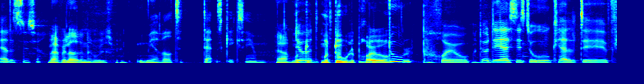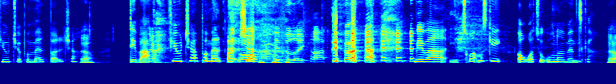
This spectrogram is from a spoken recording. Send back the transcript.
Ja, det synes jeg. hvad har vi lavet den her uge? Vi har været til dansk eksamen. Ja, Det var det- modulprøve. Modulprøve. Det var det, jeg i sidste uge kaldte uh, Future på Maltbolcher. Ja. Det var Ja. Future på Maltbolcher. Oh, det lyder ikke rart. Vi var, jeg tror måske, over 200 mennesker. ja,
